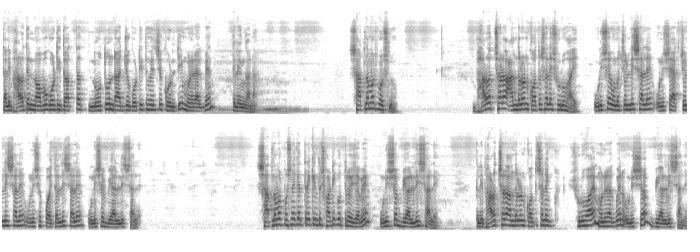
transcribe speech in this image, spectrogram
তাহলে ভারতের নবগঠিত অর্থাৎ নতুন রাজ্য গঠিত হয়েছে কোনটি? মনে রাখবেন, তেলেঙ্গানা। সাত নম্বর প্রশ্ন। ভারত ছাড়ো আন্দোলন কত সালে শুরু হয়? উনিশশো উনচল্লিশ সালে, উনিশশো একচল্লিশ সালে, উনিশশো পঁয়তাল্লিশ সালে, উনিশশো বিয়াল্লিশ সালে। সাত নম্বর প্রশ্নের ক্ষেত্রে কিন্তু সঠিক উত্তর হয়ে যাবে উনিশশো বিয়াল্লিশ সালে। তাহলে ভারত ছাড়ো আন্দোলন কত সালে শুরু হয় মনে রাখবেন? উনিশশো বিয়াল্লিশ সালে।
